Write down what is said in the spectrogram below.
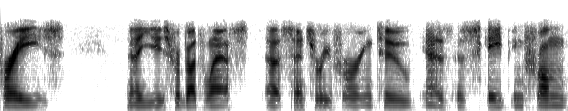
phrase uh, used for about the last uh, century, referring to you know, escaping from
